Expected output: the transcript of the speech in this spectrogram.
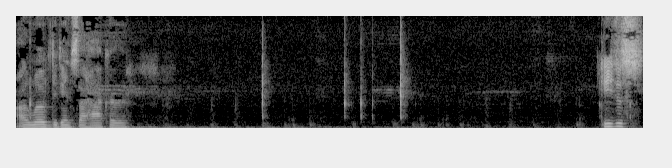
I lived against that hacker. He just,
